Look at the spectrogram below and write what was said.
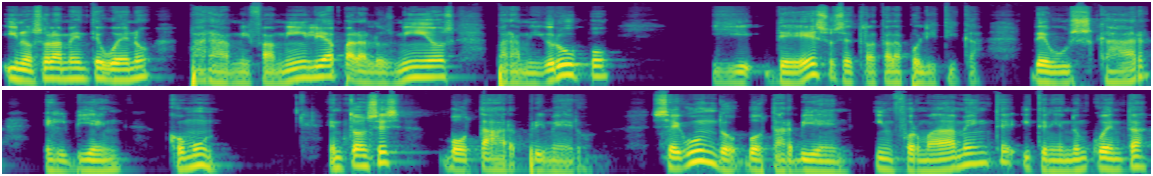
y no solamente bueno para mi familia, para los míos, para mi grupo. Y de eso se trata la política, de buscar el bien común. Entonces, votar primero. Segundo, votar bien, informadamente y teniendo en cuenta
